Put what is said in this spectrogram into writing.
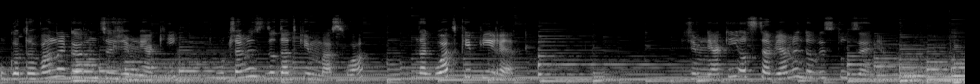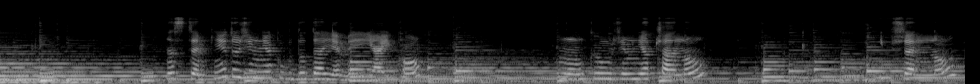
Ugotowane gorące ziemniaki tłuczemy z dodatkiem masła na gładkie pire. Ziemniaki odstawiamy do wystudzenia. Następnie do ziemniaków dodajemy jajko, mąkę ziemniaczaną i pszenną,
